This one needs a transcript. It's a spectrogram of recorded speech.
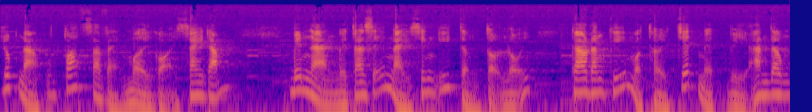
Lúc nào cũng toát ra vẻ mời gọi say đắm. Bên nàng người ta dễ nảy sinh ý tưởng tội lỗi, Cao đăng ký một thời chết mệt vì An Đông.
